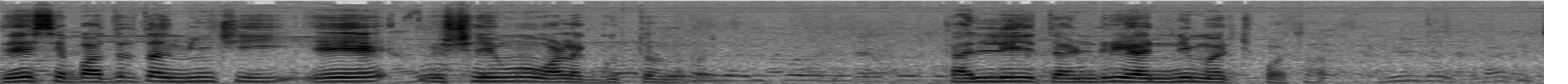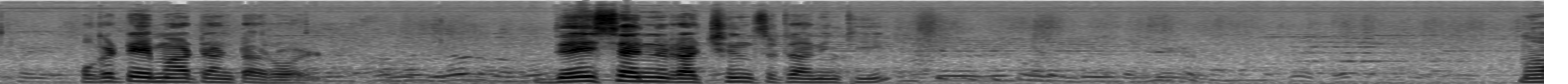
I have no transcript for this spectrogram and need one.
దేశ భద్రత మించి ఏ విషయము వాళ్ళకి గుర్తుండదు. తల్లి తండ్రి అన్నీ మర్చిపోతారు. ఒకటే మాట అంటారు వాళ్ళు. దేశాన్ని రక్షించటానికి మా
